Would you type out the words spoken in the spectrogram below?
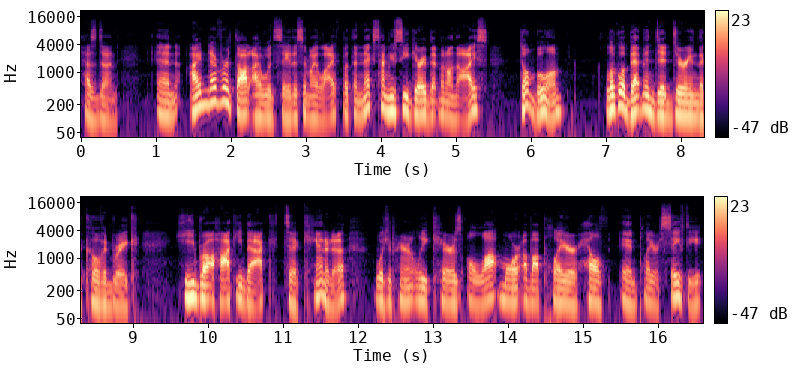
has done. And I never thought I would say this in my life, but the next time you see Gary Bettman on the ice, don't boo him. Look what Bettman did during the COVID break. He brought hockey back to Canada, which apparently cares a lot more about player health and player safety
